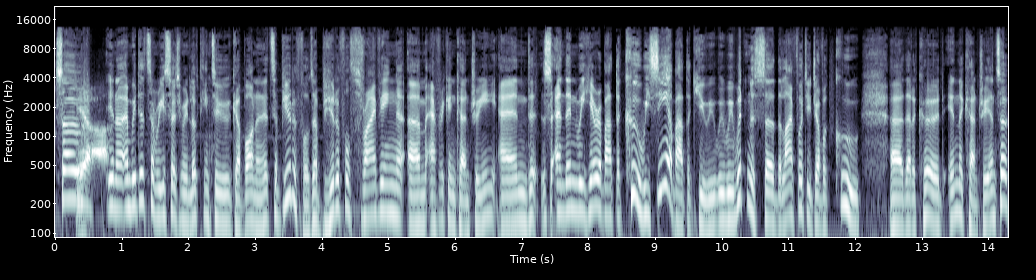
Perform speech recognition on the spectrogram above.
So Yeah. you know, and we did some research and we looked into Gabon, and it's a beautiful, it's a beautiful, thriving um, African country. And and then we hear about the coup. We see about the coup. We, we, we witness uh, the live footage of a coup uh, that occurred in the country. And so,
